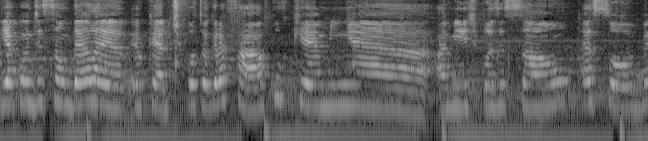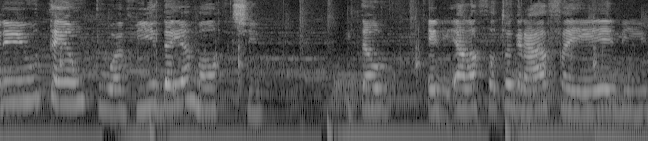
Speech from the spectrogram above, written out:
e a condição dela é: eu quero te fotografar porque a minha, a minha exposição é sobre o tempo, a vida e a morte. Então ele, ela fotografa ele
